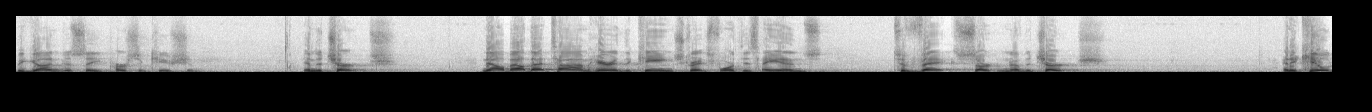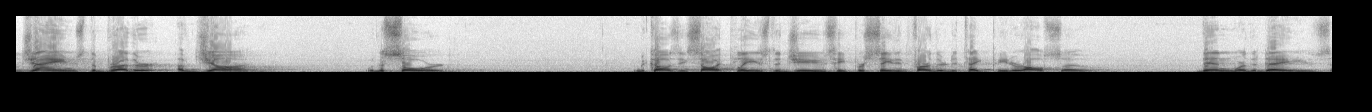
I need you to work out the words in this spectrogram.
begun to see persecution in the church. Now, about that time, Herod the king stretched forth his hands to vex certain of the church. And he killed James, the brother of John, with a sword. Because he saw it pleased the Jews, he proceeded further to take Peter also. Then were the days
